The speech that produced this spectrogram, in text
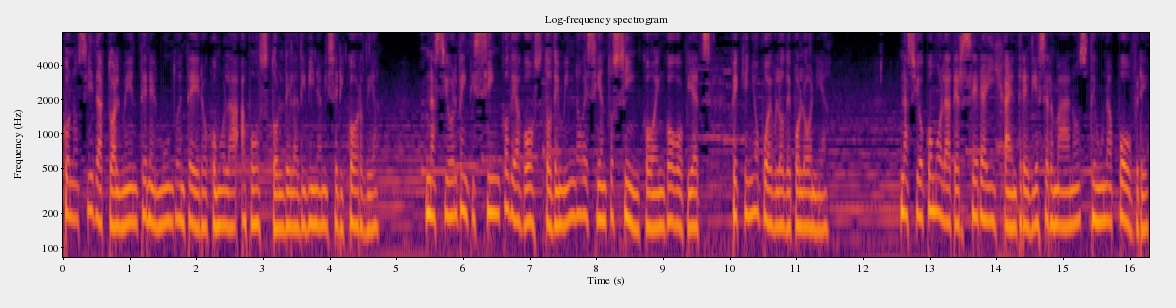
conocida actualmente en el mundo entero como la apóstol de la Divina Misericordia. Nació el 25 de agosto de 1905 en Gogopiec, pequeño pueblo de Polonia. Nació como la tercera hija entre diez hermanos de una pobre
